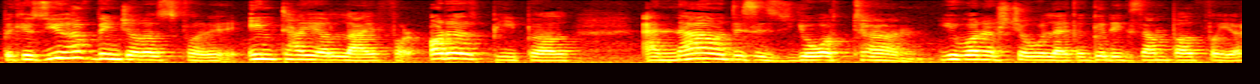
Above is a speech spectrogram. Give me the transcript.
because you have been jealous for your entire life for other people and now this is your turn. You want to show like a good example for your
